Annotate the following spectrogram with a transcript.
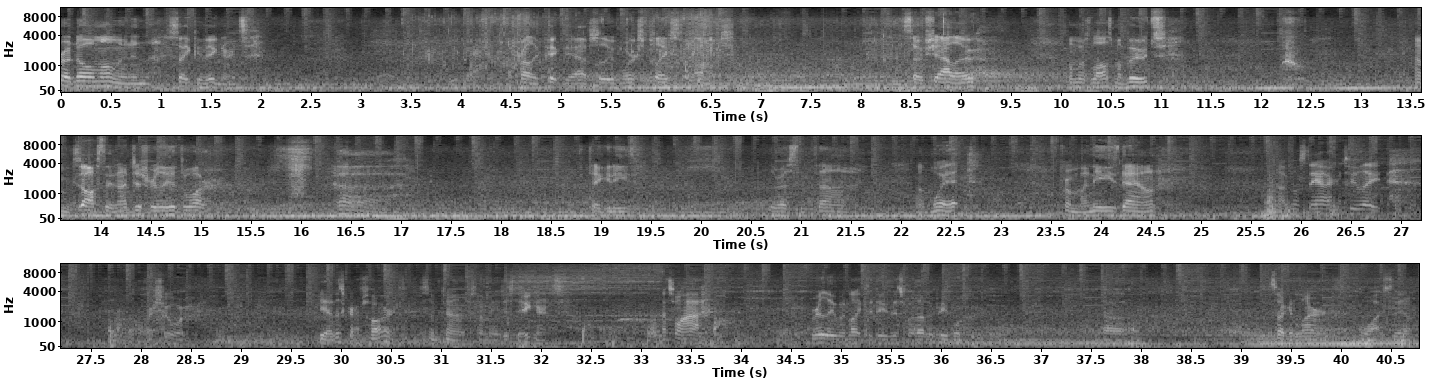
never a dull moment in the sake of ignorance. I probably picked the absolute worst place to launch. So shallow, almost lost my boots. I'm exhausted and I just really hit the water. Take it easy the rest of the time. I'm wet from my knees down. I'm gonna stay out here too late, for sure. Yeah, this crap's hard sometimes. I mean, just ignorance. That's why I really would like to do this with other people. Uh, so I can learn, watch them.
